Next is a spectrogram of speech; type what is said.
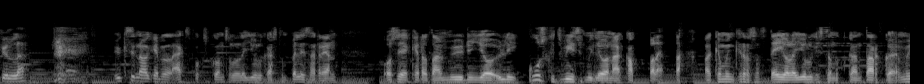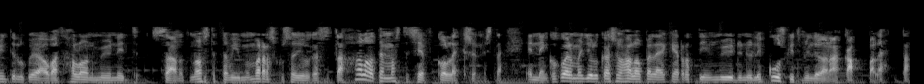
Kyllä. Yksin oikeudella Xbox-konsolille julkaistun pelisarjan osia kerrotaan myydyn jo yli 65 miljoonaa kappaletta. Vaikka Microsoft ei ole julkistanutkaan tarkkoja myyntilukuja, ovat Halon myynnit saanut nostetta viime marraskuussa julkaisusta Halo The Master Chief Collectionista. Ennen kokoelman julkaisu Halo-pelejä kerrottiin myydyn yli 60 miljoonaa kappaletta.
